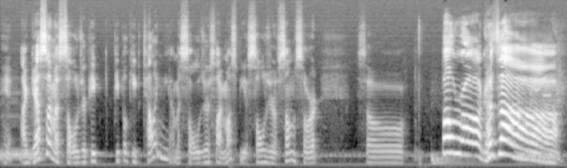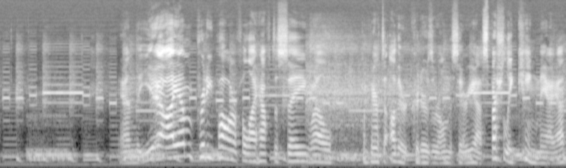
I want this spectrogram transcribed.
yeah, I guess I'm a soldier. Pe people keep telling me I'm a soldier, so I must be a soldier of some sort. So, Balrog, huzzah! And yeah, I am pretty powerful, I have to say. Well, compared to other critters around this area, especially King, may I add.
